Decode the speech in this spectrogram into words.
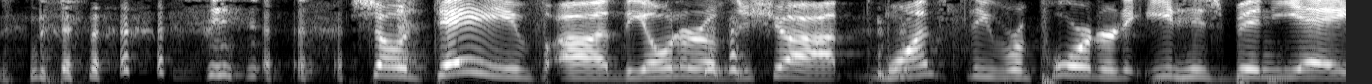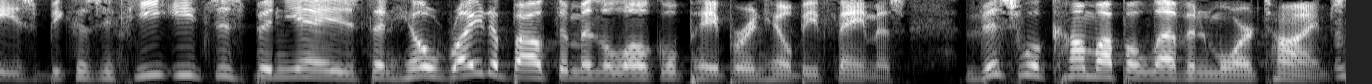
So Dave, uh, the owner of the shop, wants the reporter to eat his beignets because if he eats his beignets, then he'll write about them in the local paper and he'll be famous. This will come up 11 more times,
